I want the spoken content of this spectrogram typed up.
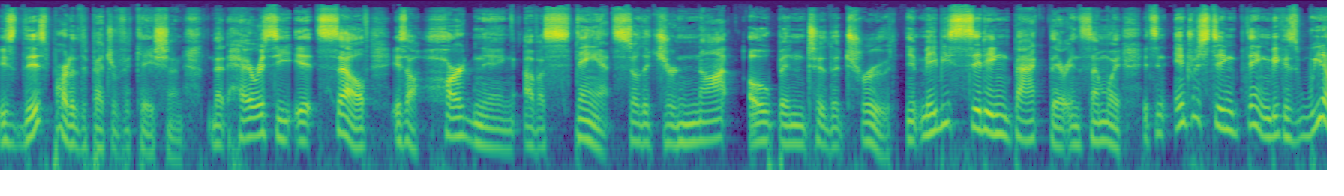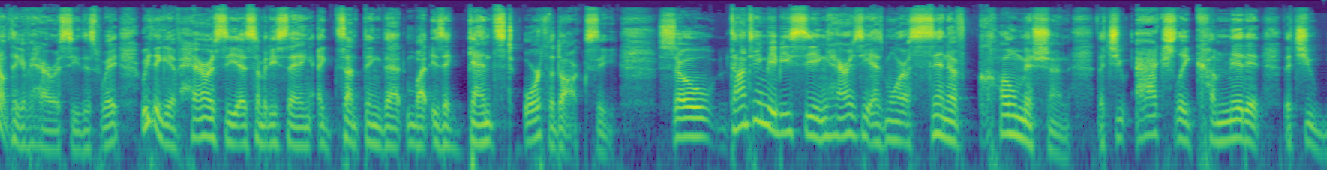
Is this part of the petrification? That heresy itself is a hardening of a stance so that you're not open to the truth. It may be sitting back there in some way. It's an interesting thing because we don't think of heresy this way. We think of heresy as somebody saying something that what is against orthodoxy. So Dante may be seeing heresy as more a sin of commission, that you actually commit it, that you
